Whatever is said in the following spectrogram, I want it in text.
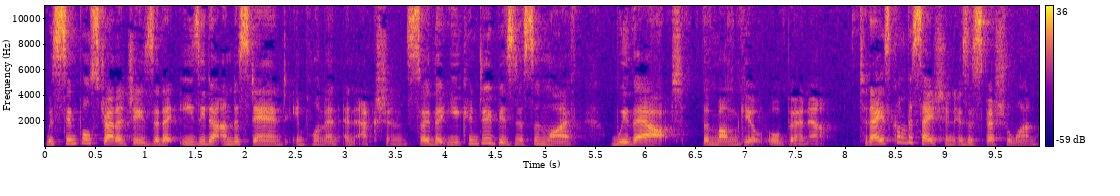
with simple strategies that are easy to understand, implement, and action so that you can do business and life without the mum guilt or burnout. Today's conversation is a special one,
